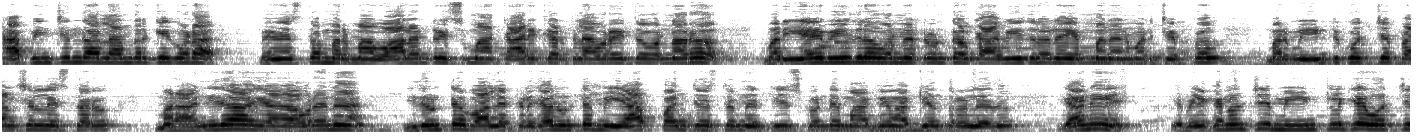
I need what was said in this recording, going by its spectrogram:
ఆ పింఛన్దారులందరికీ కూడా మేము ఇస్తాం. మరి మా వాలంటీర్స్ మా కార్యకర్తలు ఎవరైతే ఉన్నారో మరి ఏ వీధిలో ఉన్నటువంటి వాళ్ళకి ఆ వీధిలోనే ఇమ్మని అనమాట చెప్పాం. మరి మీ ఇంటికి వచ్చే పెన్షన్లు ఇస్తారు. మరి అన్నిదా ఎవరైనా ఇది ఉంటే వాళ్ళు ఎక్కడ కానీ ఉంటే మీ యాప్ పనిచేస్తే మీరు తీసుకుంటే మాకేం అభ్యంతరం లేదు. కానీ ఇక నుంచి మీ ఇంట్లోకే వచ్చి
